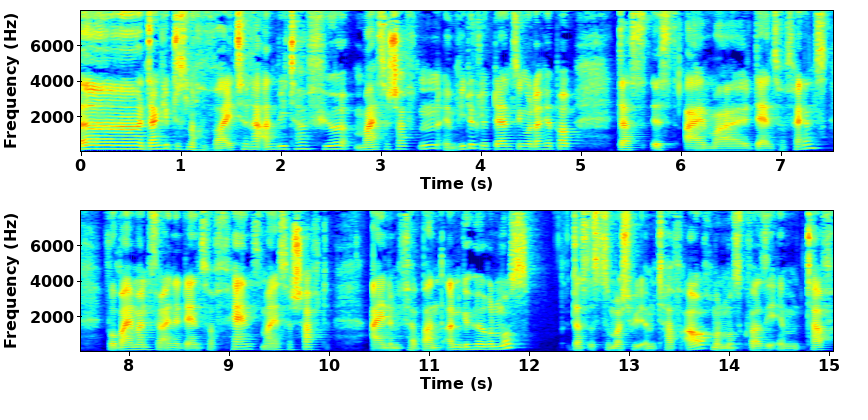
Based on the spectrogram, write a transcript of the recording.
Äh, dann gibt es noch weitere Anbieter für Meisterschaften im Videoclip Dancing oder Hip-Hop. Das ist einmal Dance for Fans, wobei man für eine Dance for Fans Meisterschaft einem Verband angehören muss. Das ist zum Beispiel im TAF auch. Man muss quasi im TAF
